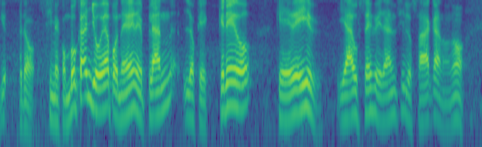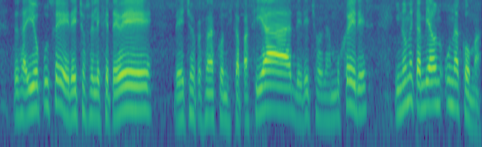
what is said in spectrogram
yo- pero si me convocan, yo voy a poner en el plan lo que creo que debe ir. Ya ustedes verán si lo sacan o no. Entonces ahí yo puse derechos LGTB, derechos de personas con discapacidad, derechos de las mujeres, y no me cambiaron una coma.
